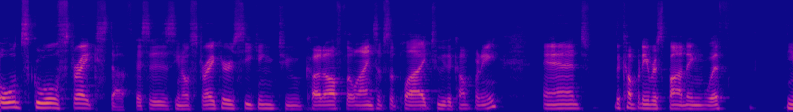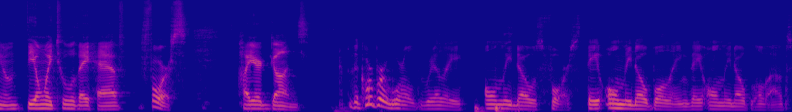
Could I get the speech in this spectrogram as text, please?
old school strike stuff. This is, you know, strikers seeking to cut off the lines of supply to the company and the company responding with, you know, the only tool they have force, hired guns. The corporate world really only knows force. They only know bullying. They only know blowouts.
